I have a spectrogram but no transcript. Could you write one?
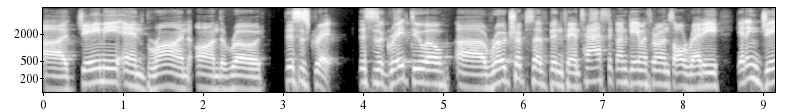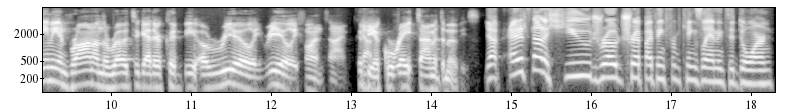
uh, Jaime and Bronn on the road. This is great. This is a great duo. Uh, road trips have been fantastic on Game of Thrones already. Getting Jaime and Bronn on the road together could be a really, really fun time. Could Yeah. be a great time at the movies. Yep. And it's not a huge road trip, I think, from King's Landing to Dorne.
